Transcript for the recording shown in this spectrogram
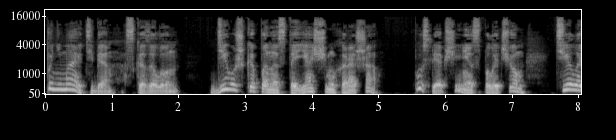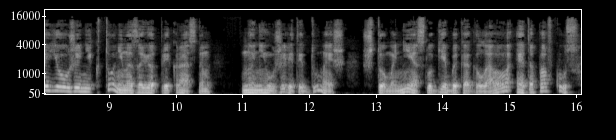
«Понимаю тебя», – сказал он. «Девушка по-настоящему хороша. После общения с палачом тело ее уже никто не назовет прекрасным. Но неужели ты думаешь, что мне, слуге быка главого, это по вкусу?»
